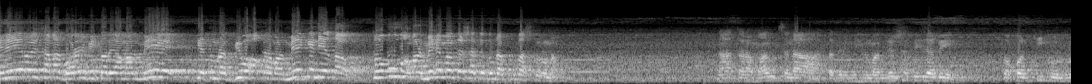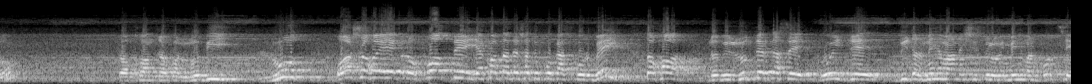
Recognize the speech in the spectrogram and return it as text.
মেয়ে রয়েছে আমার ঘরের ভিতরে, আমার মেয়েকে তোমরা বিবাহ করে, আমার মেয়েকে নিয়ে যাও তবু আমার মেহমানদের সাথে তোমরা প্রকাশ করো না। না, তারা মানছে না, তাদের মেহমানদের সাথে যাবে। তখন কি করল? তখন যখন নবী লুত অসহায় পথে এখন তাদের সাথে প্রকাশ করবেই। তখন নবী লুতের কাছে ওই যে দুইজন মেহমান এসেছিল, ওই মেহমান বলছে,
